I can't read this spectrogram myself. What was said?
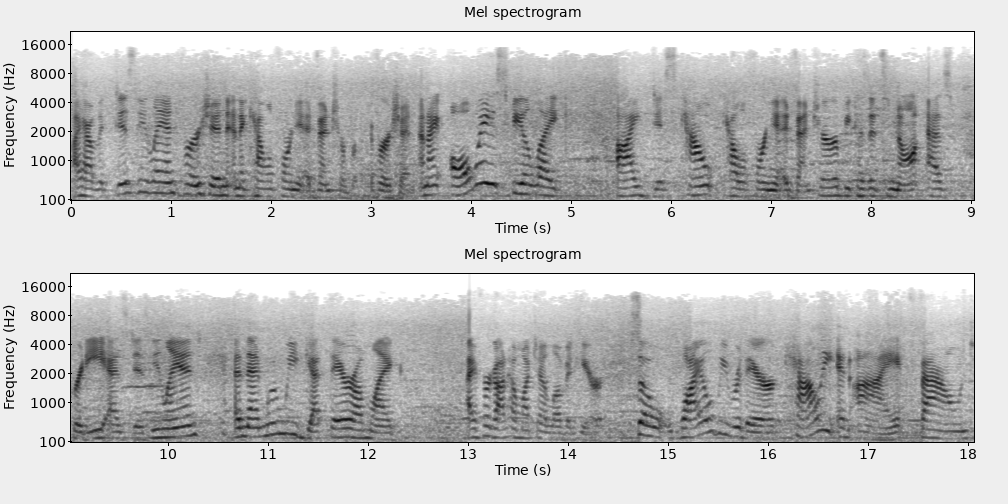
I have a Disneyland version and a California Adventure version. And I always feel like I discount California Adventure because it's not as pretty as Disneyland. And then when we get there, I'm like, I forgot how much I love it here. So while we were there, Callie and I found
